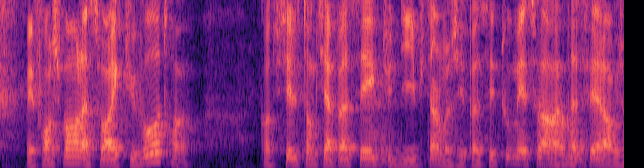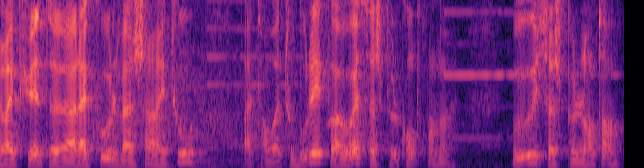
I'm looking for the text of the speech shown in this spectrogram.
Mais franchement, la soirée que tu vôtres, quand tu sais le temps qui a passé, que tu te dis putain, moi j'ai passé tous mes soirs Ah, à taffer alors que j'aurais pu être euh, à la cool, machin et tout, bah t'envoies tout bouler quoi. Ouais, ça je peux le comprendre. ouais. Oui, oui, ça je peux l'entendre.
